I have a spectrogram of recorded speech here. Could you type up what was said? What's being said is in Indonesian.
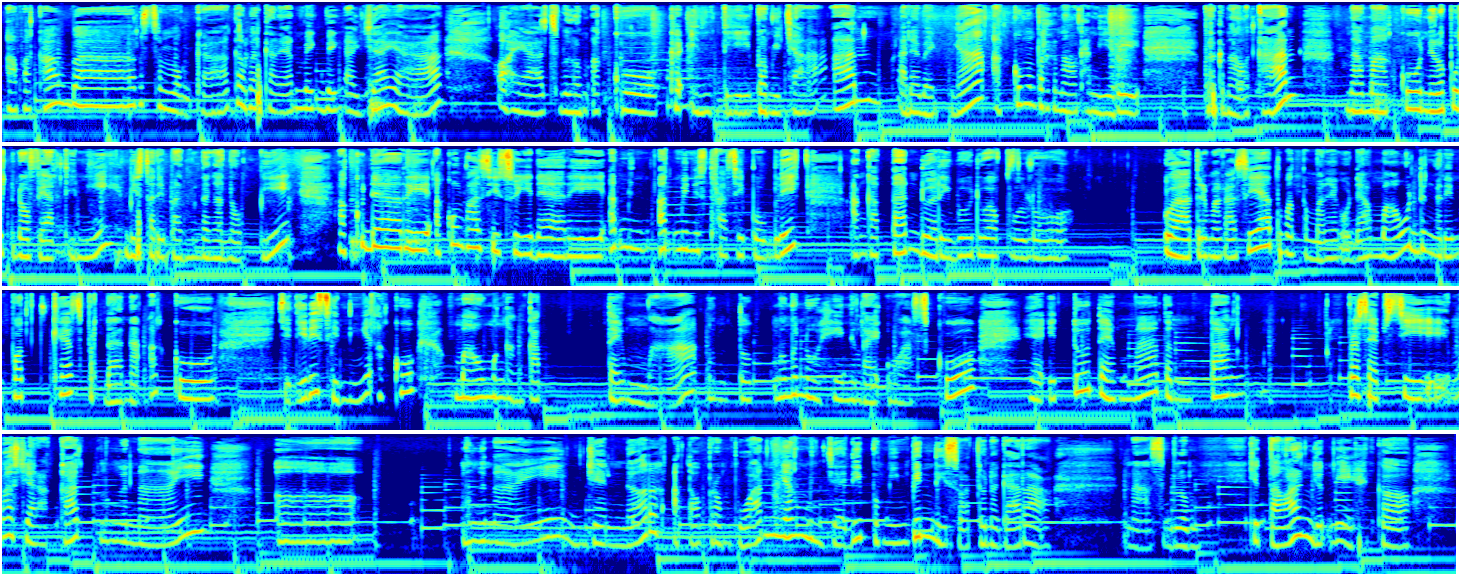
apa kabar? Semoga kabar kalian baik-baik aja ya. Oh ya, sebelum aku ke inti pembicaraan, ada baiknya aku memperkenalkan diri. Perkenalkan, nama aku Nilo Putri Noviartini, bisa dipanggil dengan Nopi. Aku dari, aku mahasiswi dari admin, administrasi publik angkatan 2020. Wah, terima kasih ya teman-teman yang udah mau dengerin podcast perdana aku. Jadi di sini aku mau mengangkat tema untuk memenuhi nilai UASku yaitu tema tentang persepsi masyarakat mengenai uh, mengenai gender atau perempuan yang menjadi pemimpin di suatu negara. Nah, sebelum kita lanjut nih ke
